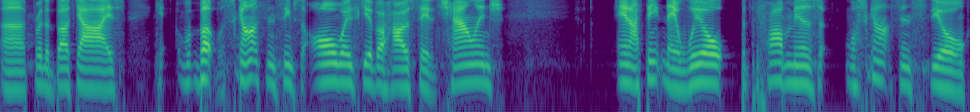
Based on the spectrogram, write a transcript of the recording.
uh, for the Buckeyes. But Wisconsin seems to always give Ohio State a challenge, and I think they will. But the problem is, Wisconsin's still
